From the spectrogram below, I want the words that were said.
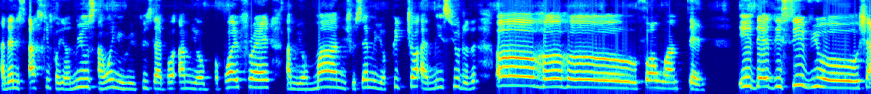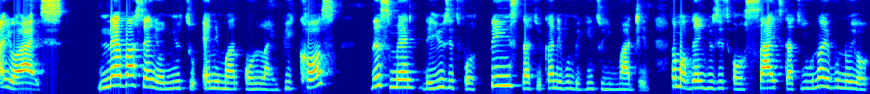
and then it's asking for your news. And when you refuse, like, but I'm your boyfriend, I'm your man, you should send me your picture, I miss you. Oh, ho, ho, 4110. If they deceive you, oh, shine your eyes. Never send your news to any man online because these men, they use it for things that you can't even begin to imagine. Some of them use it on sites that you will not even know your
